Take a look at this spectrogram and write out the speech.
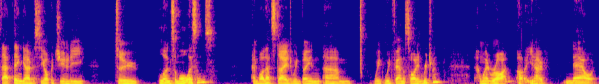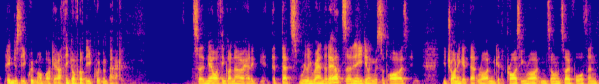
that then gave us the opportunity to learn some more lessons. And by that stage, we'd been um, we'd, we'd found the site in Richmond, and went right. Uh, you know, now even just the equipment. I'm I think I've got the equipment pack. So now I think I know how to get that. That's really rounded out. So now you're dealing with suppliers. You're trying to get that right and get the pricing right, and so on and so forth. And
